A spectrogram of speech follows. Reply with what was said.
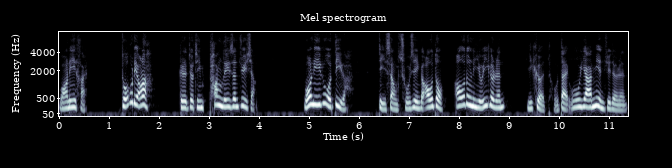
王离喊：“躲不了了！”跟着就听“砰”的一声巨响，王离落地了，地上出现一个凹洞，凹洞里有一个人，一个头戴乌鸦面具的人。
